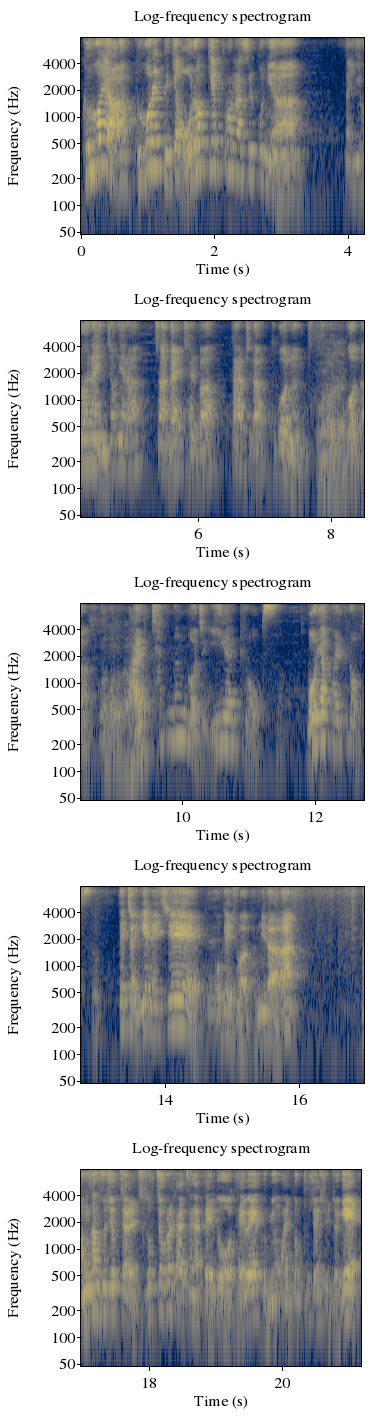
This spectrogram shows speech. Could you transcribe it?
그거야. 그거를 되게 어렵게 풀어놨을 뿐이야. 나 이거 하나 인정해라. 자, 날 잘 봐. 따라합시다. 국어는 국어는. 국어다. 말 찾는 거지. 이해할 필요 없어. 머리 아파할 필요 없어. 됐죠? 이해되지? 오케이, 좋아. 갑니다. 경상 수지업자를 지속적으로 달성할 때에도 대외 금융활동 투자 실적이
